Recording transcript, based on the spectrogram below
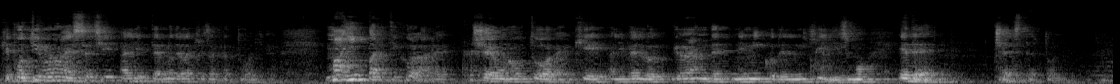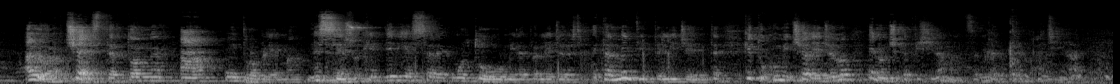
che continuano a esserci all'interno della Chiesa Cattolica. Ma in particolare c'è un autore che a livello grande nemico del nichilismo ed è Chesterton. Allora, Chesterton ha un problema, nel senso che devi essere molto umile per leggere, è talmente intelligente che tu cominci a leggerlo e non ci capisci la mazza per tre pagine.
